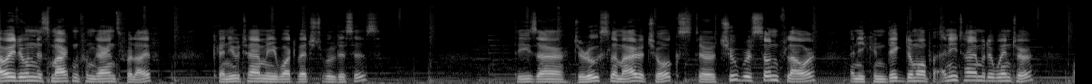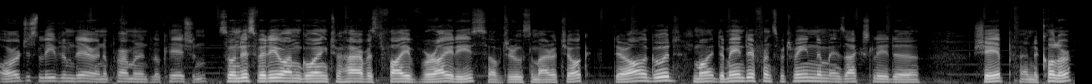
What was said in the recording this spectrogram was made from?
how are you doing this Martin from Gardens for Life? Can you tell me what vegetable this is? These are Jerusalem artichokes. They're a tuber sunflower and you can dig them up any time of the winter or just leave them there in a permanent location. So in this video I'm going to harvest five varieties of Jerusalem artichoke. They're all good. The main difference between them is actually the shape and the colour.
